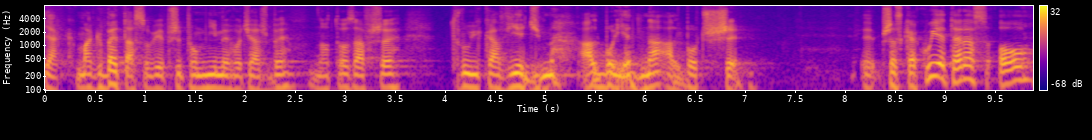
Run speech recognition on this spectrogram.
Jak Macbeta sobie przypomnimy chociażby, no to zawsze trójka wiedźm, albo jedna, albo trzy. Przeskakuję teraz o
